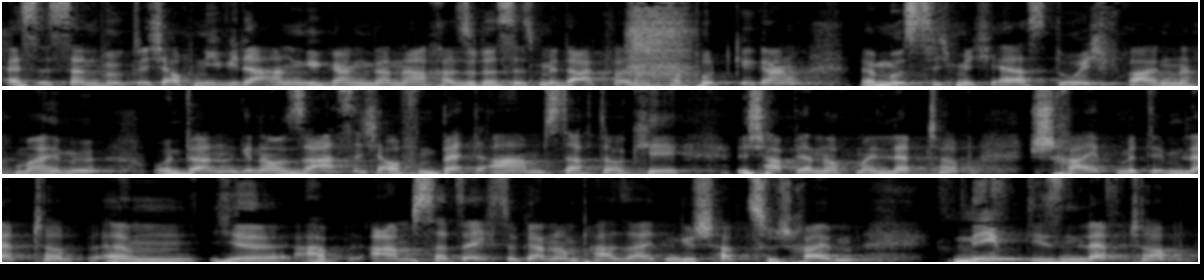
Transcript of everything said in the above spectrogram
es ist dann wirklich auch nie wieder angegangen danach. Also das ist mir da quasi kaputt gegangen. Da musste ich mich erst durchfragen nach Malmö. Und dann genau saß ich auf dem Bett abends, dachte, okay, ich habe ja noch meinen Laptop, schreib mit dem Laptop ähm, hier, hab abends tatsächlich sogar noch ein paar Seiten geschafft zu schreiben, nehm diesen Laptop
